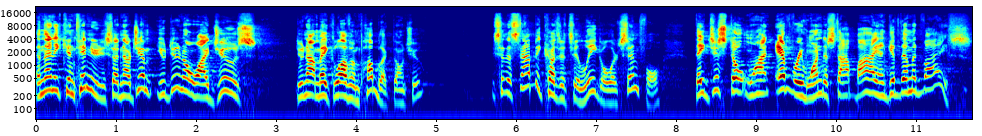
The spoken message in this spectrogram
And then he continued. He said, Now, Jim, you do know why Jews do not make love in public, don't you? He said, It's not because it's illegal or sinful. They just don't want everyone to stop by and give them advice.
